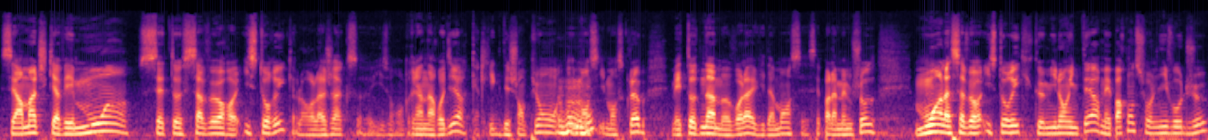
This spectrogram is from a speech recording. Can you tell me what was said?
c'est un match qui avait moins cette saveur historique. Alors l'Ajax, ils ont rien à redire, 4 Ligues des Champions, mhm, immense, mhm. immense club. Mais Tottenham, voilà, évidemment, c'est pas la même chose. Moins la saveur historique que Milan-Inter, mais par contre sur le niveau de jeu,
